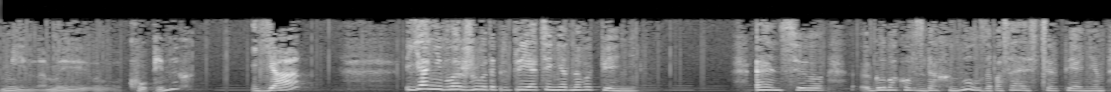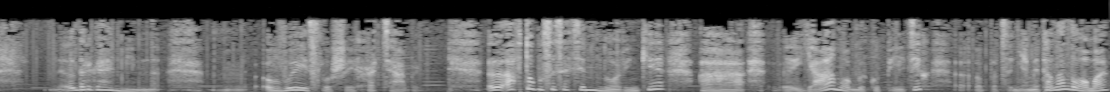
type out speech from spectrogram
Мина, мы купим их? Я? Я не вложу в это предприятие ни одного пенни. Энсио глубоко вздохнул, запасаясь терпением. Дорогая Минна, выслушай хотя бы. Автобусы совсем новенькие, а я мог бы купить их э, по цене металлолома.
